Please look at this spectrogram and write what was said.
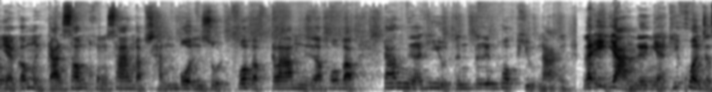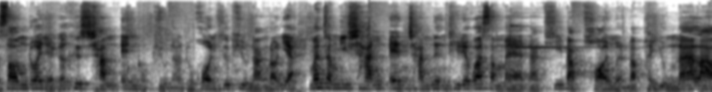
เนี่ยก็เหมือนการซ่อมโครงสร้างแบบชั้นบนสุด พวกแบบกล้ามเนื้อพวกแบบกล้ามเนื้อที่อยู่ตื้นๆ พวกผิวหนัง และอีกอย่างหนึ่งเนี่ยที่ควรจะซ่อมด้วยเนี่ยก็คือชั้นเอ็นของผิวหนังทุกคนคือผิวหนังเราเนี่ยมันจะมีชั้นเอ็นชั้นหนึ่งที่เรียกว่าสแมนนะที่แบบคอยเหมือนแบบพยุงหน้าเรา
